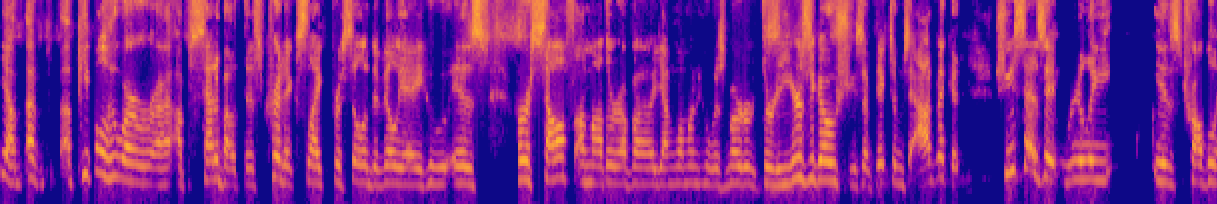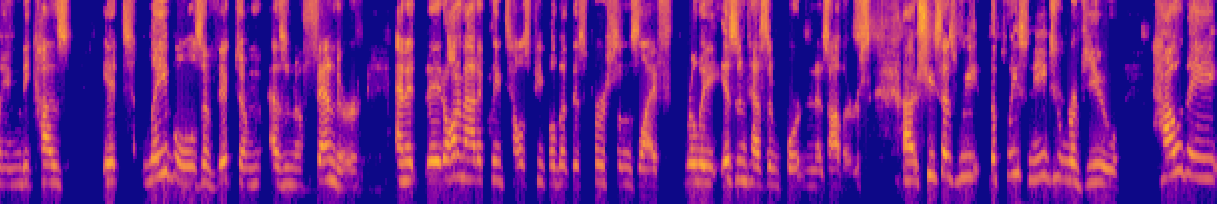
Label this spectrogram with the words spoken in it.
yeah, uh, uh, people who are uh, upset about this, critics like Priscilla de Villiers, who is herself a mother of a young woman who was murdered 30 years ago. She's a victim's advocate. She says it really is troubling because it labels a victim as an offender and it, it automatically tells people that this person's life really isn't as important as others. Uh, she says we the police need to review how they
